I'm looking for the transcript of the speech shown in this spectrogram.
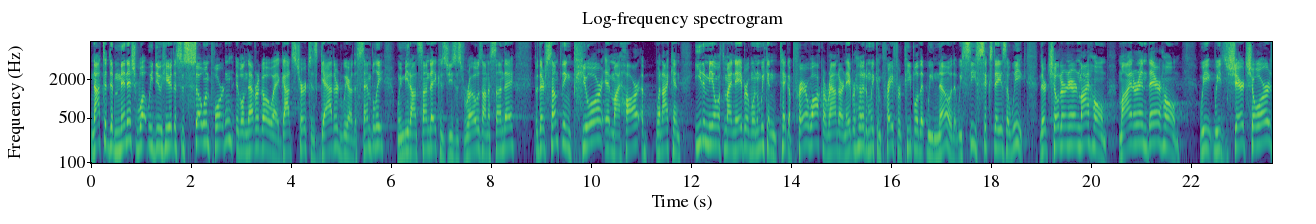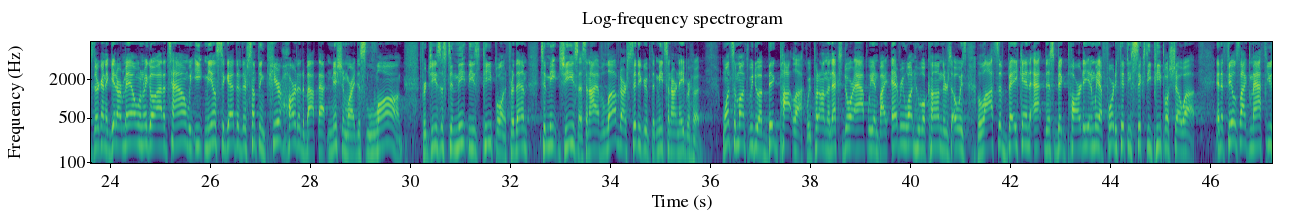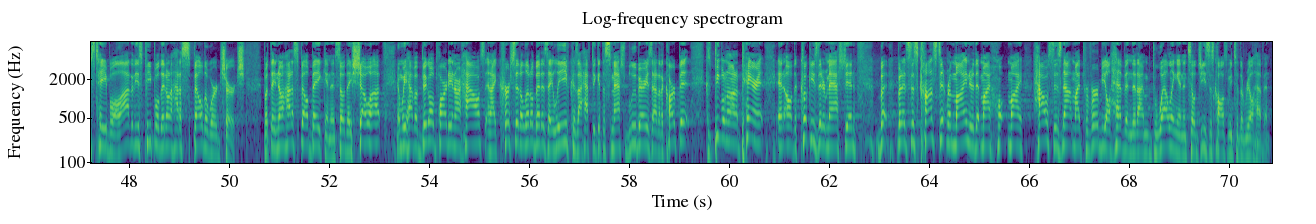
Not to diminish what we do here. This is so important. It will never go away. God's church is gathered. We are the assembly. We meet on Sunday because Jesus rose on a Sunday. But there's something pure in my heart when I can eat a meal with my neighbor, when we can take a prayer walk around our neighborhood and we can pray for people that we know, that we see six days a week. Their children are in my home, mine are in their home. We, we share chores. They're going to get our mail when we go out of town. We eat meals together. There's something pure hearted about that mission where I just long for Jesus to meet these people and for them to meet Jesus. And I have loved our city group that meets in our neighborhood. Once a month, we do a big potluck. We put on the Next Door app. We invite everyone who will come. There's always lots of bacon at this big party, and we have 40, 50, 60 people show up. And it feels like Matthew's table. A lot of these people, they don't know how to spell the word church but they know how to spell bacon. And so they show up, and we have a big old party in our house, and I curse it a little bit as they leave because I have to get the smashed blueberries out of the carpet because people know how to parent and all the cookies that are mashed in. But, but it's this constant reminder that my, my house is not my proverbial heaven that I'm dwelling in until Jesus calls me to the real heaven.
